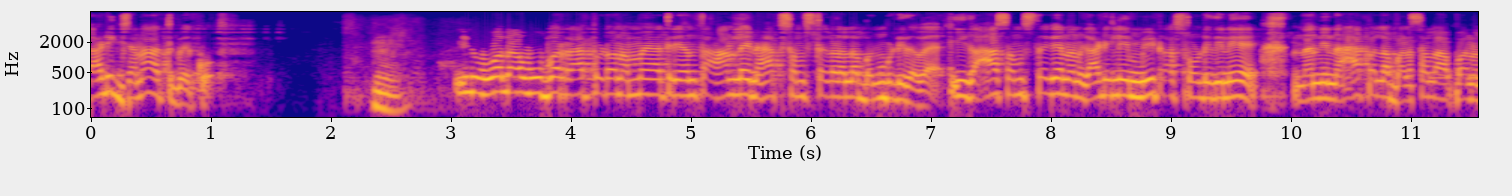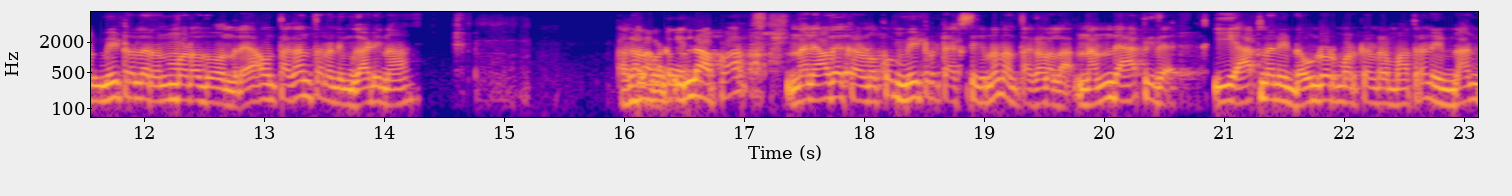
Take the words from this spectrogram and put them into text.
ಗಾಡಿಗೆ ಜನ ಹತ್ಬೇಕು. ಈಗ ಓಲಾ ಊಬರ್ ರ್ಯಾಪಿಡೋ ನಮ್ಮ ಯಾತ್ರಿ ಅಂತ ಆನ್ಲೈನ್ ಆಪ್ ಸಂಸ್ಥೆಗಳೆಲ್ಲ ಬಂದ್ಬಿಟ್ಟಿದಾವೆ. ಈಗ ಆ ಸಂಸ್ಥೆಗೆ ನನ್ನ ಗಾಡಿಲಿ ಮೀಟರ್ ಹಾಕ್ಸ್ಕೊಂಡಿದೀನಿ. ನಾನು ನಿನ್ನ ಆಪ್ ಎಲ್ಲ ಬಳಸಲ್ಲಪ್ಪ ನನ್ನ ಮೀಟರ್ ಎಲ್ಲ ರನ್ ಮಾಡೋದು ಅಂದ್ರೆ ಅವ್ನ್ ತಗಂತಾನ ನಿಮ್ ಗಾಡಿನ. ಇಲ್ಲ ಅಪ್ಪ ಇಲ್ಲಪ್ಪ ನಾನು ಯಾವ್ದೇ ಕಾರಣಕ್ಕೂ ಮೀಟರ್ ಟ್ಯಾಕ್ಸಿಗನ್ನ ನಾನು ತಗೊಳಲ್ಲ. ನಂದ್ ಆಪ್ ಇದೆ. ಈ ಆಪ್ನ ನೀನ್ ಡೌನ್ಲೋಡ್ ಮಾಡ್ಕೊಂಡ್ರೆ ಮಾತ್ರ ನೀನ್ ನನ್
